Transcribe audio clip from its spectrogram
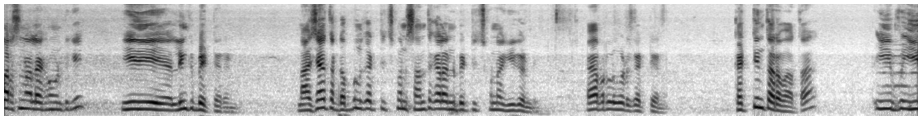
పర్సనల్ అకౌంట్కి ఈ లింక్ పెట్టారండి. నా చేత డబ్బులు కట్టించుకొని సంతకాలను పెట్టించుకున్నాక ఇగండి పేపర్లు కూడా కట్టాను. కట్టిన తర్వాత ఈ ఈ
